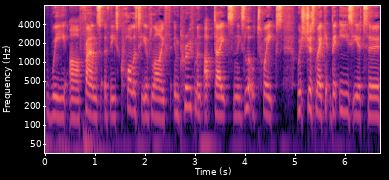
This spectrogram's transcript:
we are fans of these quality of life improvement updates and these little tweaks which just make it a bit easier to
